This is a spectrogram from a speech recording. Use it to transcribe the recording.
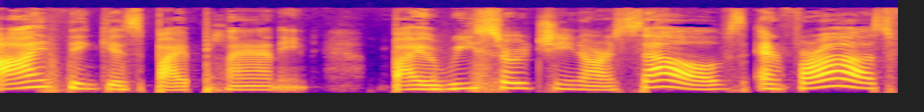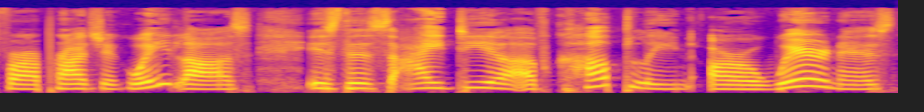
I think is by planning, by researching ourselves. And for us, for our project weight loss, is this idea of coupling our awareness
